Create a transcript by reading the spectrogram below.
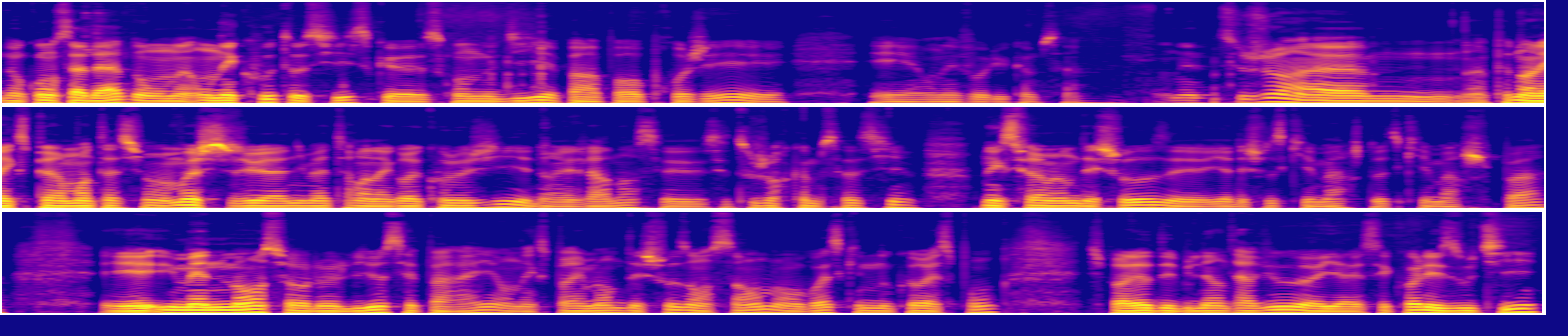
Donc on s'adapte, on, écoute aussi ce qu'on ce nous dit par rapport au projet et, et on évolue comme ça. On est toujours euh, un peu dans l'expérimentation. Moi, je suis animateur en agroécologie et dans les jardins, c'est toujours comme ça aussi. On expérimente des choses et il y a des choses qui marchent, d'autres qui ne marchent pas. Et humainement, sur le lieu, c'est pareil. On expérimente des choses ensemble, on voit ce qui nous correspond. Je parlais au début de l'interview, euh, c'est quoi les outils?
